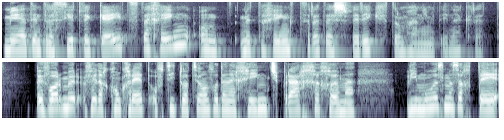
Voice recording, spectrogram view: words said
mich hat interessiert, wie geht es den Kindern und mit den Kindern zu reden ist schwierig, darum habe ich mit ihnen geredet. Bevor wir vielleicht konkret auf die Situation dieser Kinder zu sprechen kommen, wie muss man sich den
